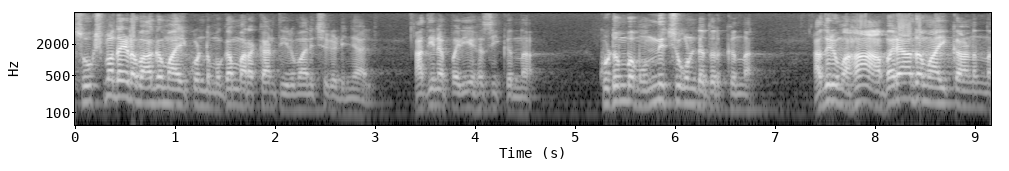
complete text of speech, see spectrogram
സൂക്ഷ്മതയുടെ ഭാഗമായിക്കൊണ്ട് മുഖം മറക്കാൻ തീരുമാനിച്ചു കഴിഞ്ഞാൽ അതിനെ പരിഹസിക്കുന്ന കുടുംബം ഒന്നിച്ചുകൊണ്ട് എതിർക്കുന്ന അതൊരു മഹാ അപരാധമായി കാണുന്ന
